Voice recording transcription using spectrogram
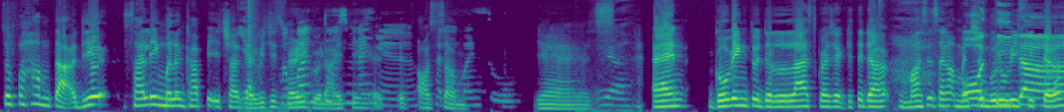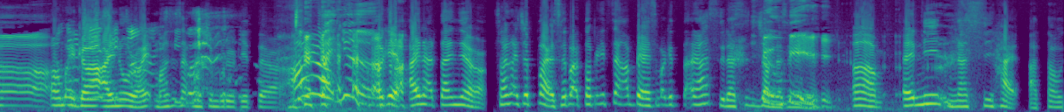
So faham tak? Dia saling melengkapi each other Yeah. which is very good I think. it, it's awesome. yes. Yeah. and going to the last question kita dah masa sangat Oh, mencemburui tidak. kita oh my god I know right masa sangat mencemburui kita Cepatnya. Okay, I nak tanya. Sangat cepat sebab topik kita sangat best sebab kita tak rasa dah sejam dah sebenarnya. Weh. Um, any nasihat atau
